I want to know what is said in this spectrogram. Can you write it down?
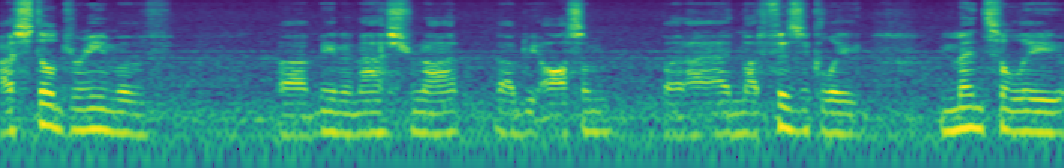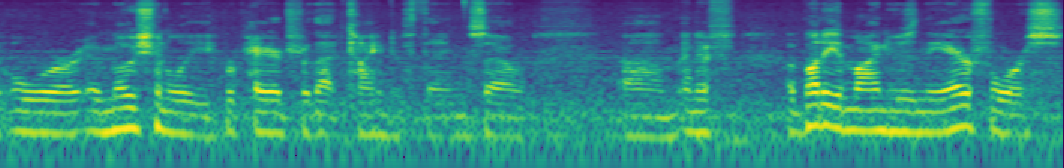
I still dream of uh, being an astronaut. That would be awesome. But I, I'm not physically mentally or emotionally prepared for that kind of thing. So, um, and if a buddy of mine who's in the Air Force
